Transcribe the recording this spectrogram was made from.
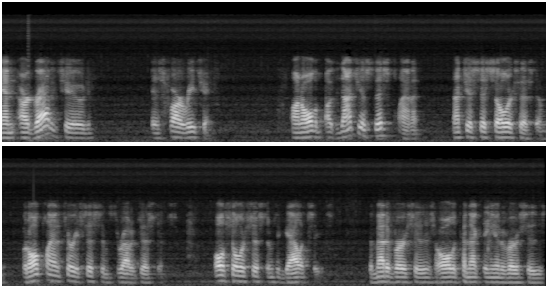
And our gratitude is far reaching on all the, uh, not just this planet, not just this solar system, but all planetary systems throughout existence, all solar systems and galaxies, the metaverses, all the connecting universes,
